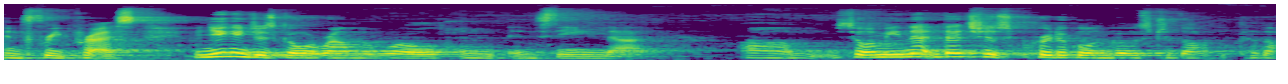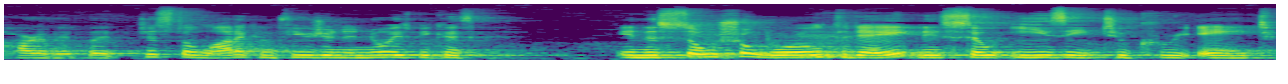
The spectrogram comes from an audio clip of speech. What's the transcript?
and free press, and you can just go around the world and, and seeing that. Um, so I mean that that's just critical and goes to the to the heart of it. But just a lot of confusion and noise because in the social world today, it is so easy to create.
